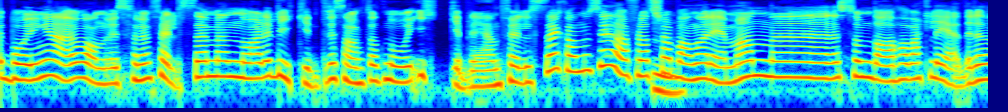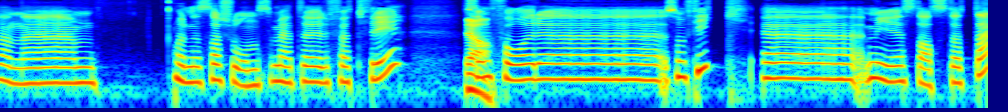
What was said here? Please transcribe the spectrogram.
er- Boeing er jo vanligvis for en fellelse, men nå er det like interessant at noe ikke ble en fellelse, kan du si. Da, for at Mm. Shabana Rehman, uh, som da har vært leder i denne organisasjonen som heter Født Fri, Ja. som, får, eh, som fikk eh, mye statsstøtte.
